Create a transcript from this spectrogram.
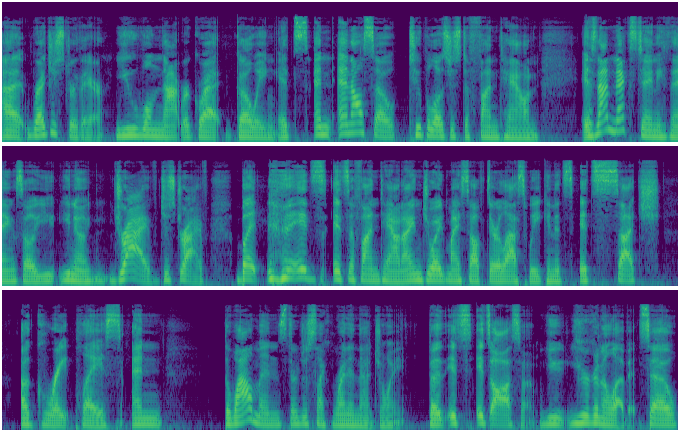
uh, register there. You will not regret going. It's and and also Tupelo is just a fun town. It's not next to anything, so you you know drive, just drive. But it's it's a fun town. I enjoyed myself there last week, and it's it's such a great place. And the Wildmons, they're just like running that joint. But it's it's awesome. You you're gonna love it. So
